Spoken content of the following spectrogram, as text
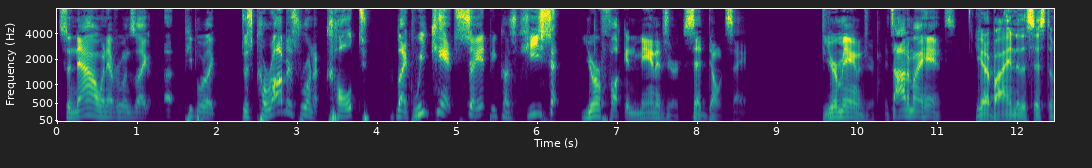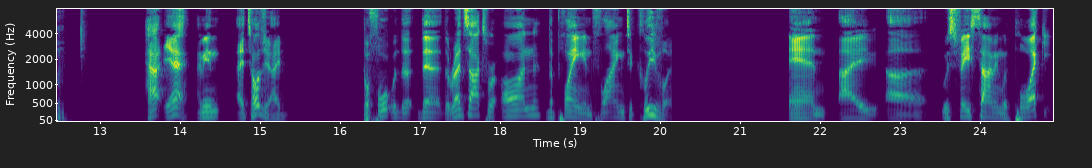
So now when everyone's like, uh, people are like, does Carabas run a cult? Like, we can't say it because he said, your fucking manager said, don't say it. Your manager. It's out of my hands. You got to buy into the system. How, yeah. I mean, I told you, I, before the, the, the Red Sox were on the plane flying to Cleveland. And I uh, was FaceTiming with Plawecki.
